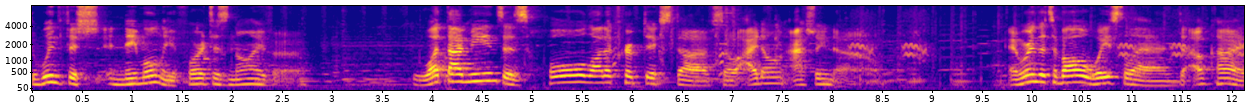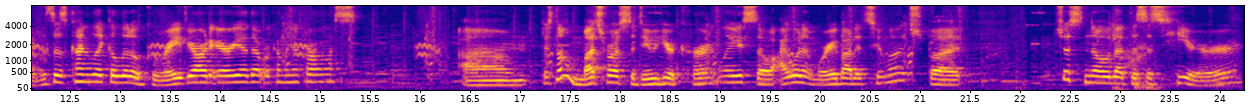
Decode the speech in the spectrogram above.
the Windfish in name only, for it is neither. What that means is whole lot of cryptic stuff, so I don't actually know. And we're in the Tabahl Wasteland. Okay, this is kind of like a little graveyard area that we're coming across. Um, there's not much for us to do here currently, so I wouldn't worry about it too much, but just know that this is here.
